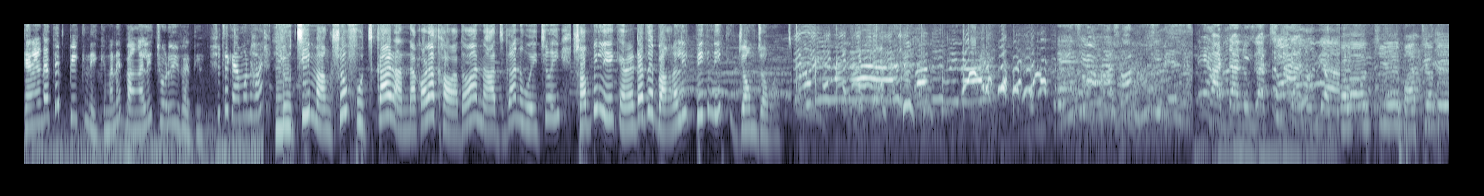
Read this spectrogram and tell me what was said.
কানাডাতে পিকনিক মানে বাঙালি চড়ুই ভাতি। সেটা কেমন হয়? লুচি মাংস ফুচকা রান্না করা খাওয়া দাওয়া নাচ গান হইচই সব মিলিয়ে কানাডাতে বাঙালির পিকনিক জমজমাট। ডালুঙ্গা চিট ডালুঙ্গা বাচ্চাদের।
